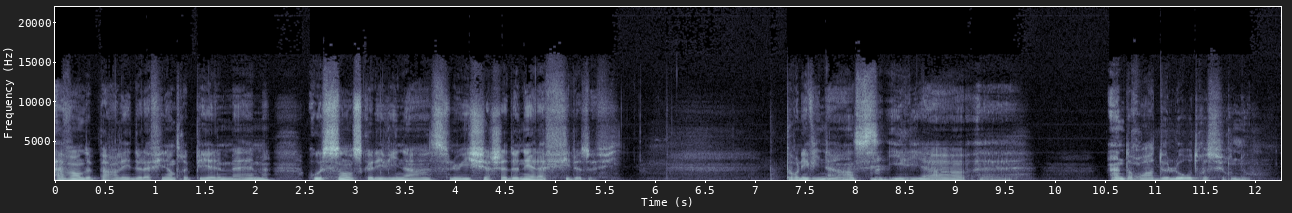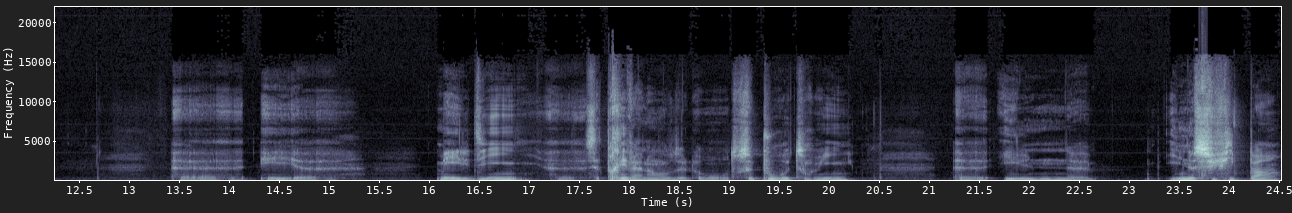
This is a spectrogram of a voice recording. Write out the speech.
avant de parler de la philanthropie elle-même, au sens que Lévinas, lui, cherche à donner à la philosophie. Pour Lévinas, il y a euh, un droit de l'autre sur nous. Euh, et, euh, mais il dit, cette prévalence de l'autre, ce pour autrui, il ne, il ne suffit pas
